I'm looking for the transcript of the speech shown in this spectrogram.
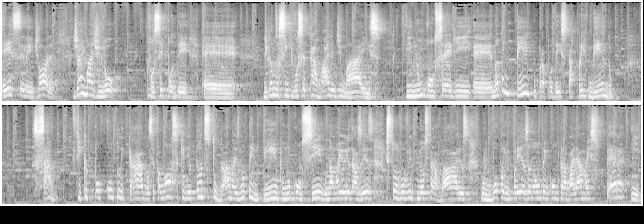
Excelente. Olha, já imaginou você poder, é, digamos assim, que você trabalha demais e não consegue, é, não tem tempo para poder estar aprendendo, sabe? Fica pouco complicado. Você fala, nossa, queria tanto estudar, mas não tem tempo, não consigo. Na maioria das vezes estou envolvido com meus trabalhos, vou para a empresa, não tem como trabalhar, mas espera aí.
